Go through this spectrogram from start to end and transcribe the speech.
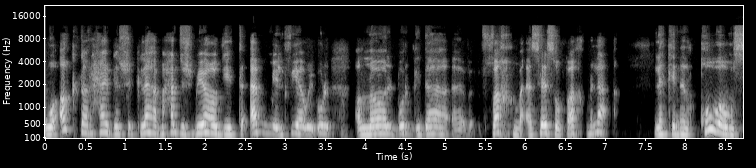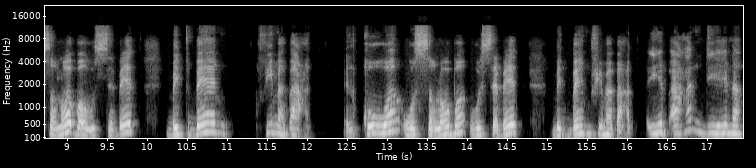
وأكتر حاجة شكلها ما حدش بيقعد يتأمل فيها ويقول الله البرج ده فخم اساسه فخم لأ لكن القوة والصلابة والثبات بتبان فيما بعد. القوة والصلابة والثبات بتبان فيما بعد. يبقى عندي هنا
